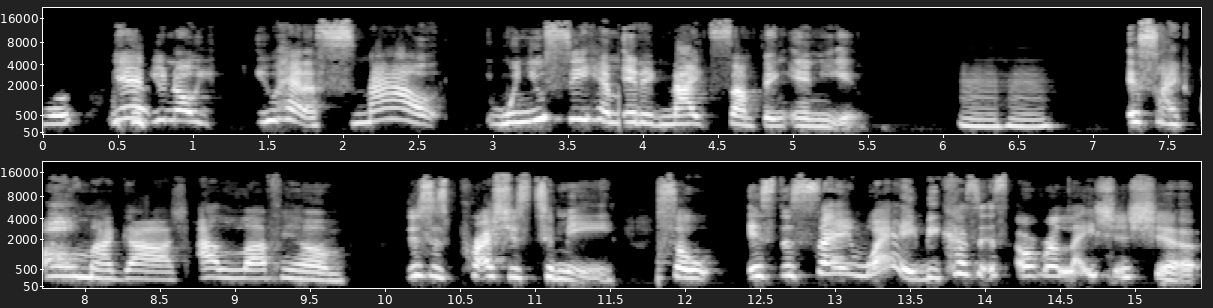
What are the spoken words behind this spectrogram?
boo. yeah, you know, you had a smile. When you see him, it ignites something in you. Mm-hmm. It's like, oh my gosh, I love him. This is precious to me. So it's the same way because it's a relationship.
